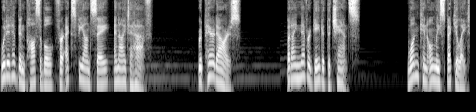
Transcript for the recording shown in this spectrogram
would it have been possible for ex-fiancé and I to have repaired ours? But I never gave it the chance. One can only speculate.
